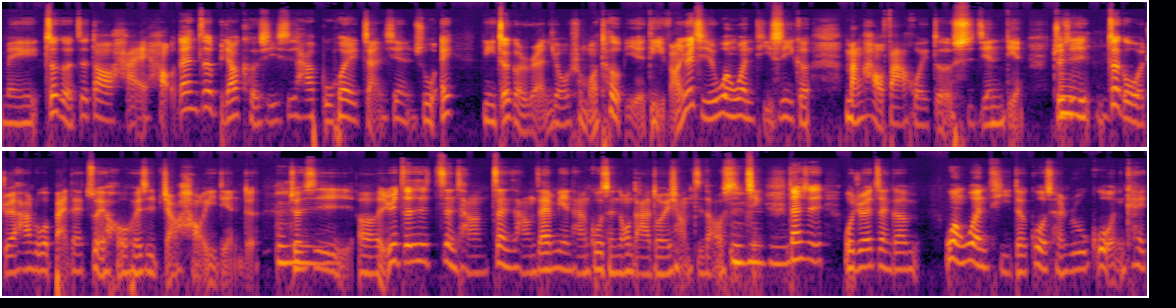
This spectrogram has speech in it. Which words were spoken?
没这个这倒还好，但这比较可惜是它不会展现出哎。诶你这个人有什么特别的地方？因为其实问问题是一个蛮好发挥的时间点，就是嗯这个，我觉得他如果摆在最后会是比较好一点的。嗯就是呃，因为这是正常正常在面谈过程中大家都会想知道的事情，但是我觉得整个问问题的过程，如果你可以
